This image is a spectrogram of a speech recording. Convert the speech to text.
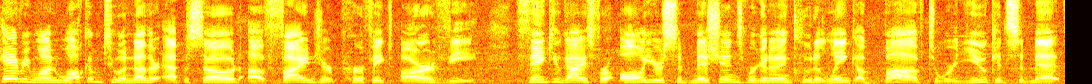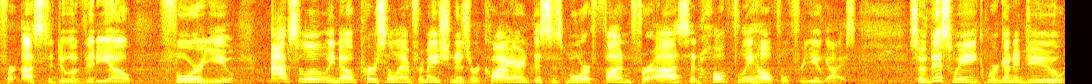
Hey everyone, welcome to another episode of Find Your Perfect RV. Thank you guys for all your submissions. We're going to include a link above to where you can submit for us to do a video for you. Absolutely no personal information is required. This is more fun for us and hopefully helpful for you guys. So this week we're going to do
